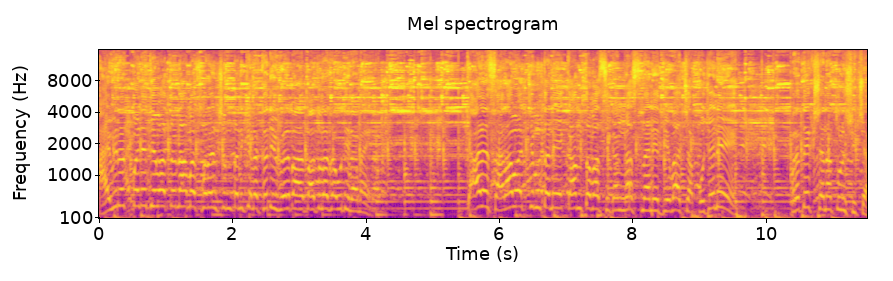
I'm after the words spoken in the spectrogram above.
अविरतपणे देवाचं नामस्मरण चिंतन केलं. कधी वेळ बाजूला जाऊ दिला नाही. काळ सारावा चिंतने एकांतवासी गंगा स्नाने देवाच्या पूजने प्रदक्षिणा तुळशीच्या.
